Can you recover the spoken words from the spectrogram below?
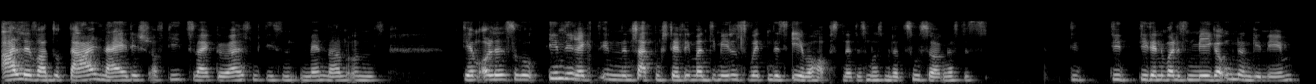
alle waren total neidisch auf die zwei Girls mit diesen Männern und die haben alle so indirekt in den Schatten gestellt. Ich meine, die Mädels wollten das eh überhaupt nicht, das muss man dazu sagen. Dass das, die, die, die denen war das mega unangenehm.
